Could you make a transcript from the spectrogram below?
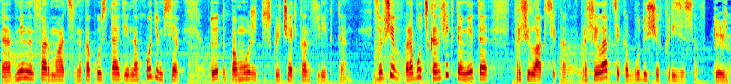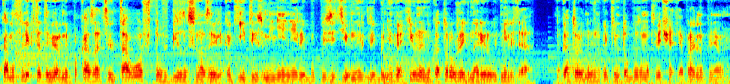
обмен информацией, на какой стадии находимся, то это поможет исключать конфликты. Вообще, работа с конфликтами – это профилактика. Профилактика будущих кризисов. То есть конфликт – это верный показатель того, что в бизнесе назрели какие-то изменения, либо позитивные, либо негативные, но которые уже игнорировать нельзя на которые нужно каким-то образом отвечать. Я правильно понимаю?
